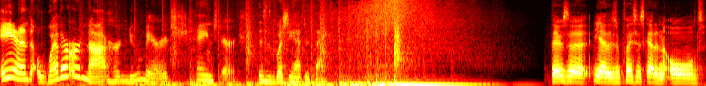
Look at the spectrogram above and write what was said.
and whether or not her new marriage changed her. This is what she had to say. There's a yeah, there's a place that's got an old,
